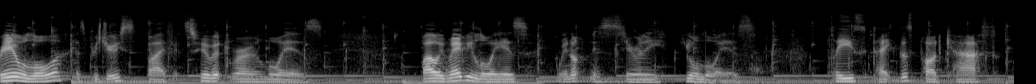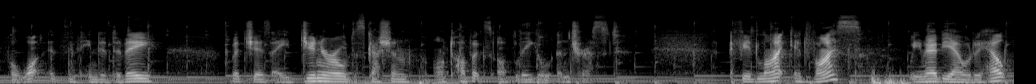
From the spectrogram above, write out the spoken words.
Real Law is produced by Fitzherbert Rowe Lawyers. While we may be lawyers, we're not necessarily your lawyers. Please take this podcast for what it's intended to be, which is a general discussion on topics of legal interest. If you'd like advice, we may be able to help.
